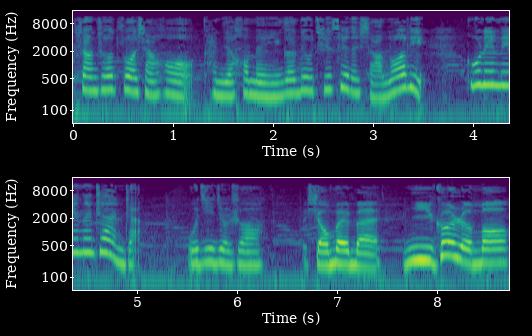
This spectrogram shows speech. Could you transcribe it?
上车坐下后，看见后面一个六七岁的小萝莉孤零零的站着，五 G 就说：“小妹妹，你一个人吗？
